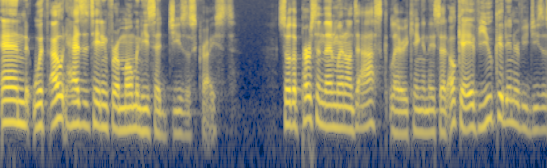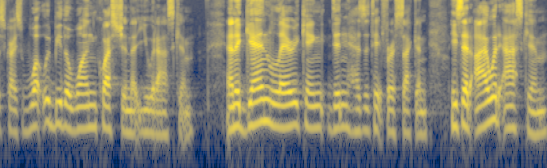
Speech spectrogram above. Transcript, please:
And without hesitating for a moment, he said, Jesus Christ. So the person then went on to ask Larry King, and they said, Okay, if you could interview Jesus Christ, what would be the one question that you would ask him? And again, Larry King didn't hesitate for a second. He said, I would ask him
